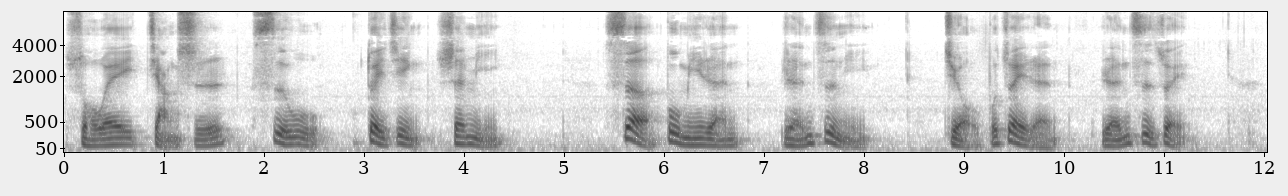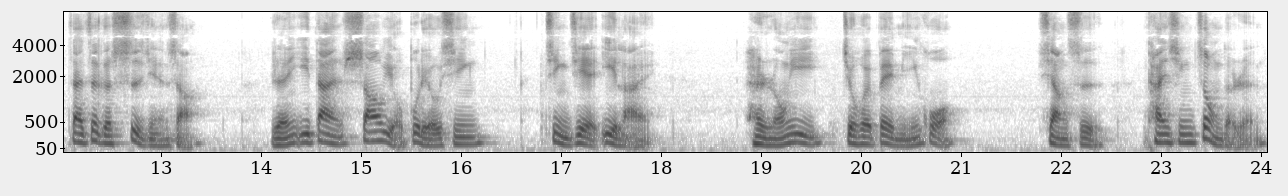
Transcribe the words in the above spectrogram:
所谓讲时事物对镜生迷，色不迷人，人自迷；酒不醉人，人自醉。在这个世间上，人一旦稍有不留心，境界一来，很容易就会被迷惑。像是贪心重的人，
